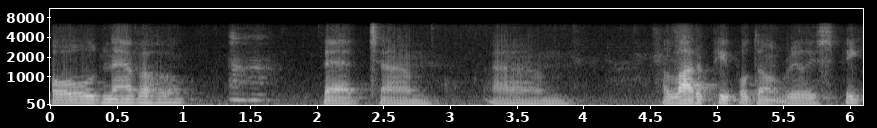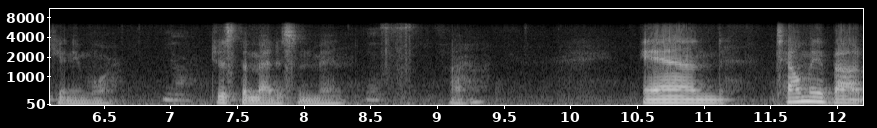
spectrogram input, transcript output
old Navajo Uh huh. that um, um, a lot of people don't really speak anymore? No. Just the medicine men. Yes. Uh-huh. And tell me about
